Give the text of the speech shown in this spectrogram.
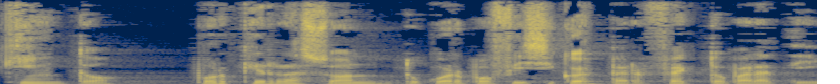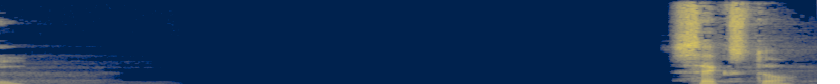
Quinto, ¿por qué razón tu cuerpo físico es perfecto para ti? Sexto,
